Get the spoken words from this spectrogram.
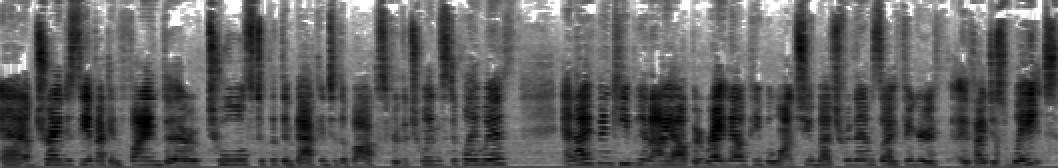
and I'm trying to see if I can find the tools to put them back into the box for the twins to play with. And I've been keeping an eye out, but right now people want too much for them, so I figure if, if I just wait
